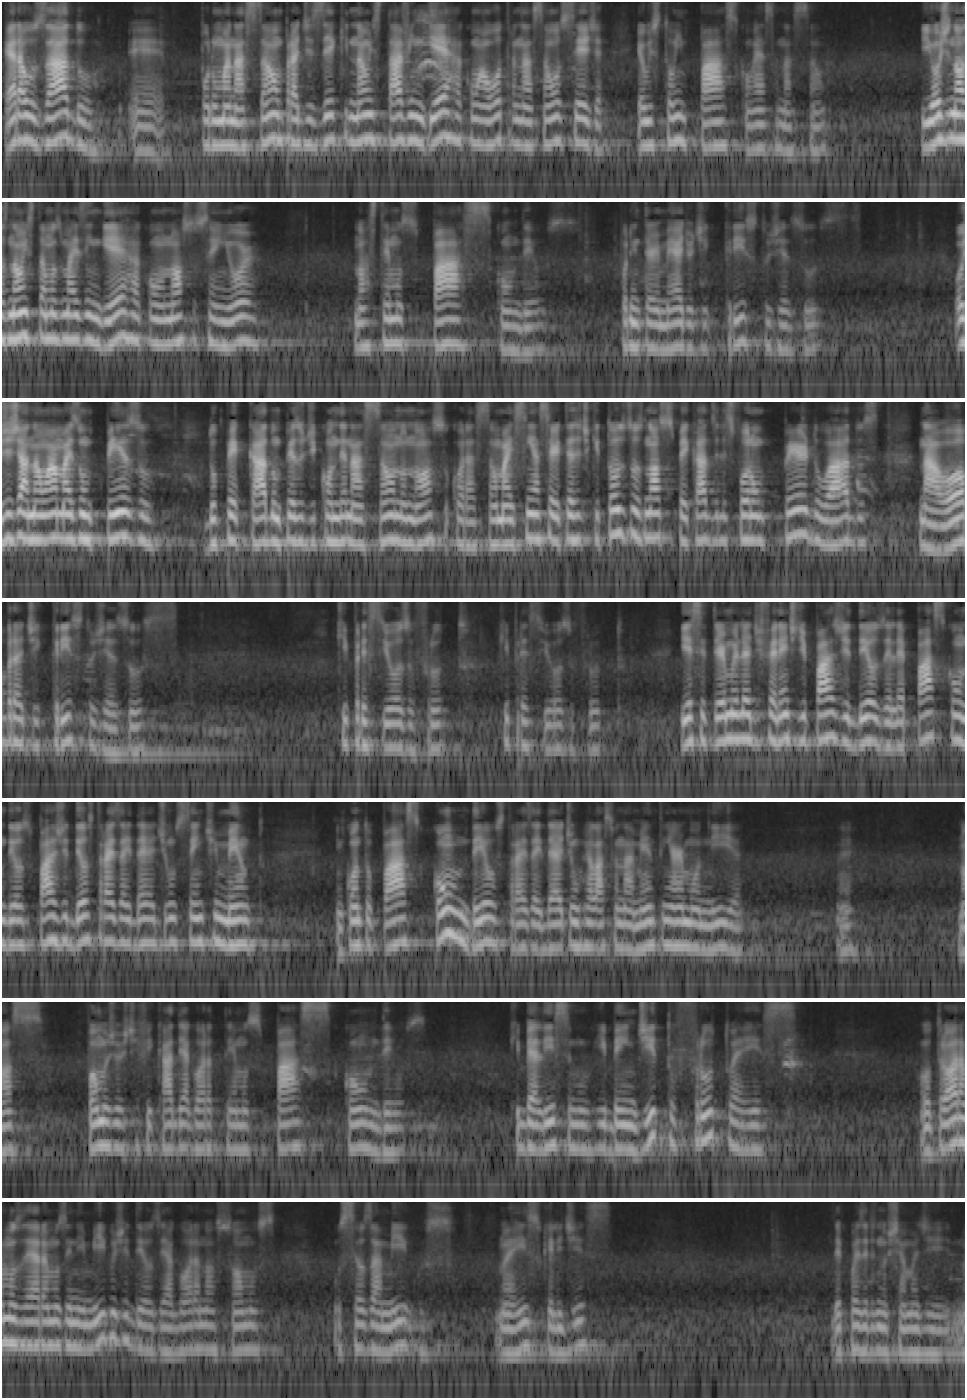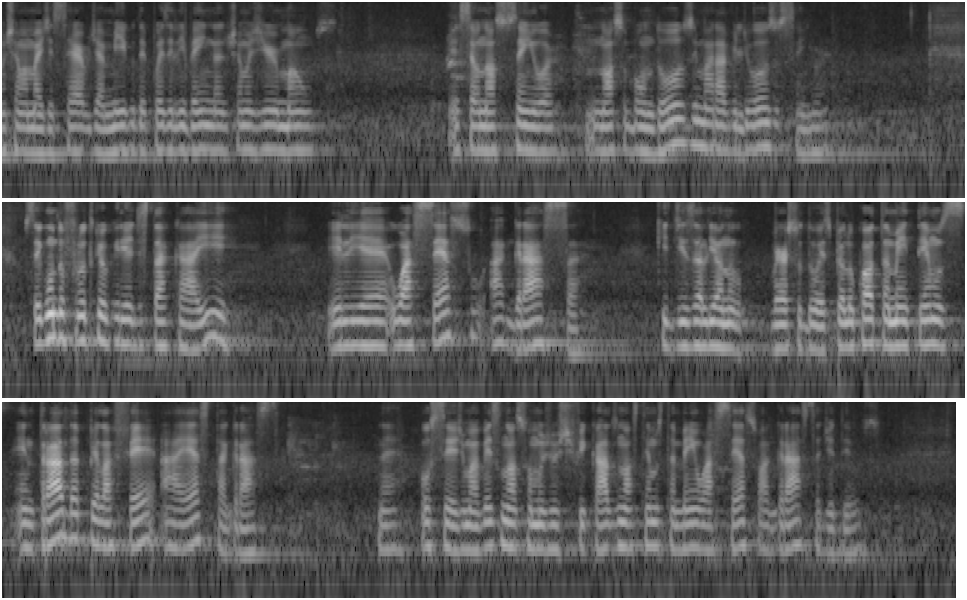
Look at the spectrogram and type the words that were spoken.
Era usado é, por uma nação para dizer que não estava em guerra com a outra nação, ou seja, eu estou em paz com essa nação. E hoje nós não estamos mais em guerra com o nosso Senhor, nós temos paz com Deus, por intermédio de Cristo Jesus. Hoje já não há mais um peso do pecado, um peso de condenação no nosso coração, mas sim a certeza de que todos os nossos pecados eles foram perdoados na obra de Cristo Jesus. Que precioso fruto, que precioso fruto. E esse termo ele é diferente de paz de Deus, ele é paz com Deus. Paz de Deus traz a ideia de um sentimento, enquanto paz com Deus traz a ideia de um relacionamento em harmonia. Né? Nós fomos justificados e agora temos paz com Deus. Que belíssimo e bendito fruto é esse. Outrora éramos inimigos de Deus e agora nós somos os seus amigos. Não é isso que ele diz? Depois ele nos chama de, não chama mais de servo, de amigo, depois ele vem e nos chama de irmãos. Esse é o nosso Senhor, nosso bondoso e maravilhoso Senhor. O segundo fruto que eu queria destacar aí, ele é o acesso à graça, que diz ali ó, no verso 2: pelo qual também temos entrada pela fé a esta graça. Né? Ou seja, uma vez que nós somos justificados, nós temos também o acesso à graça de Deus.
